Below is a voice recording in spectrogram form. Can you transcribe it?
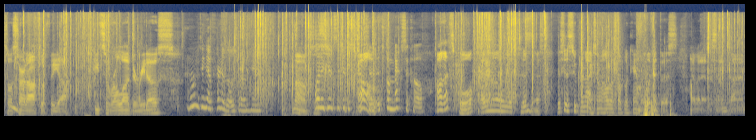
So we'll start off with the uh, Pizzerola Doritos. I don't think I've heard of those around here. No, Oh, and it gives like a description. Oh. It's from Mexico. Oh, that's cool. I didn't know this did this. This is super nice. I'm gonna hold this up to the camera. Look at this. Have it at the same time.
